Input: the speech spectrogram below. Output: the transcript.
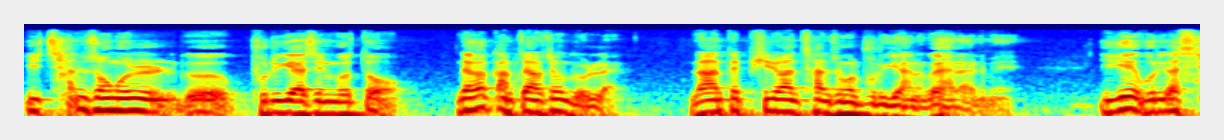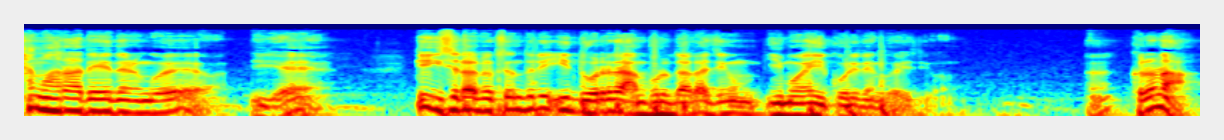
이 찬송을 그 부르게 하시는 것도 내가 깜짝깜짝 놀래. 나한테 필요한 찬송을 부르게 하는 거야, 하나님이. 이게 우리가 생활화돼야 되는 거예요. 이게. 이스라엘 백성들이 이 노래를 안 부르다가 지금 이 모양 이 꼴이 된 거예요, 지금. 어? 그러나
